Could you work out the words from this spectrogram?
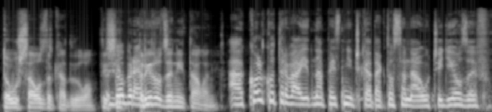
To už sa odzrkadlilo. Ty si Dobre. prirodzený talent. A koľko trvá jedna pesnička, takto sa naučiť, Jozef?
